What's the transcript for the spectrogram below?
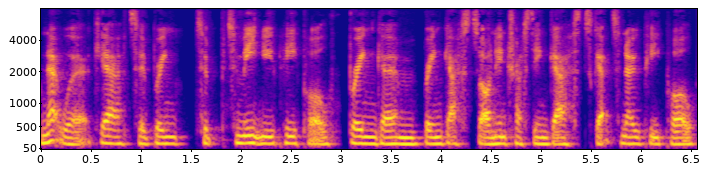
network, yeah, to bring to to meet new people, bring um bring guests on, interesting guests, get to know people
